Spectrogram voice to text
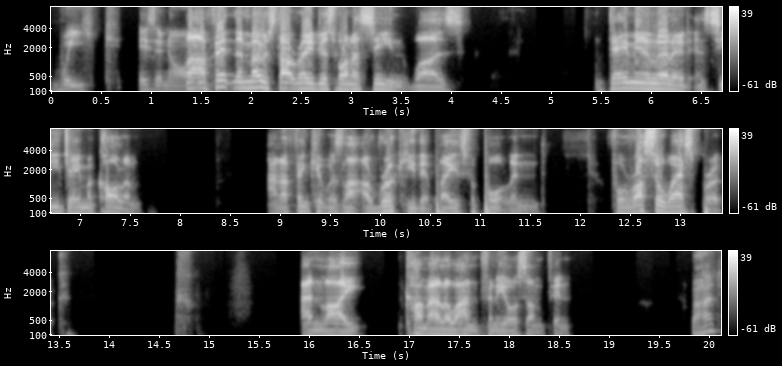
week is annoying. But I think the most outrageous one I've seen was Damian Lillard and CJ McCollum. And I think it was like a rookie that plays for Portland for Russell Westbrook and like Carmelo Anthony or something. right?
